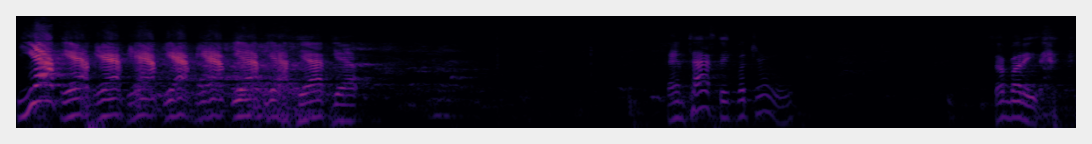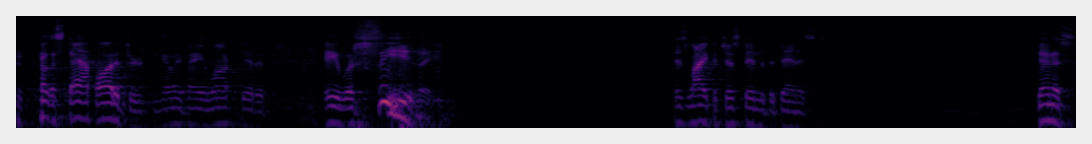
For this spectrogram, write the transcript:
Yap, yap, yap, yap, yap, yap, yap, yap, yap, yap. Fantastic, but true. Somebody, one of the staff auditors the other day walked in and he was seething. His wife had just been to the dentist. Dentist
